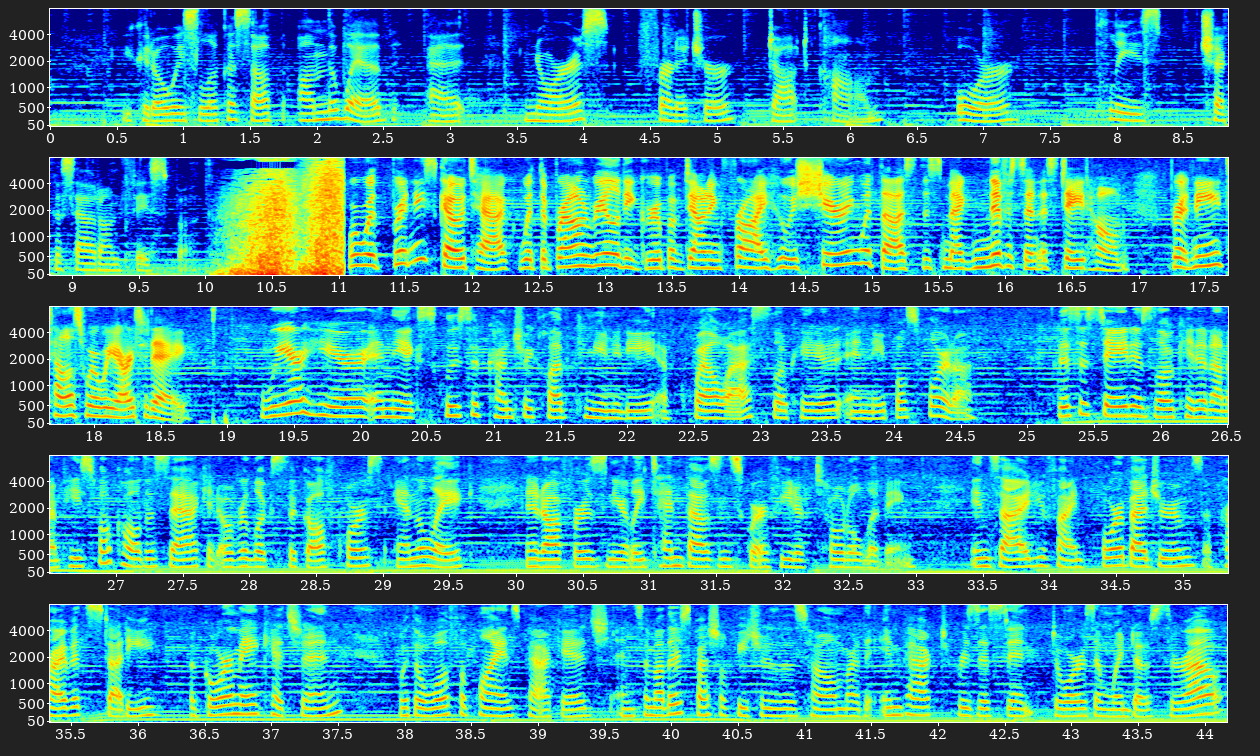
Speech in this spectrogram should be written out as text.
You could always look us up on the web at norrisfurniture.com or please check us out on Facebook. We're with Brittany Skotak with the Brown Realty Group of Downing-Frye, who is sharing with us this magnificent estate home. Brittany, tell us where we are today. We are here in the exclusive country club community of Quail West, located in Naples, Florida. This estate is located on a peaceful cul-de-sac. It overlooks the golf course and the lake, and it offers nearly 10,000 square feet of total living. Inside, you find four bedrooms, a private study, a gourmet kitchen, with a Wolf appliance package, and some other special features of this home are the impact resistant doors and windows throughout,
